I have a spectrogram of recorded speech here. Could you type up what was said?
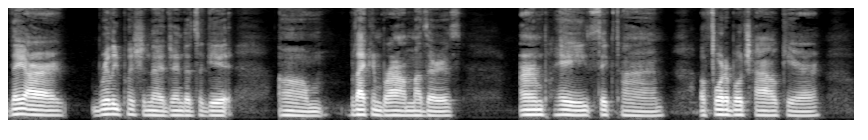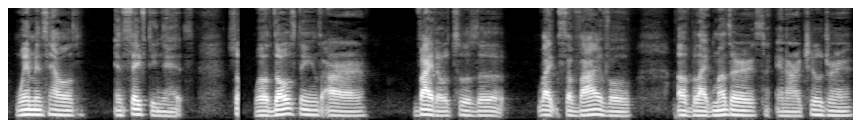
they are really pushing the agenda to get um, black and brown mothers earn paid sick time, affordable child care, women's health, and safety nets. So, well, those things are vital to the like survival of black mothers and our children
